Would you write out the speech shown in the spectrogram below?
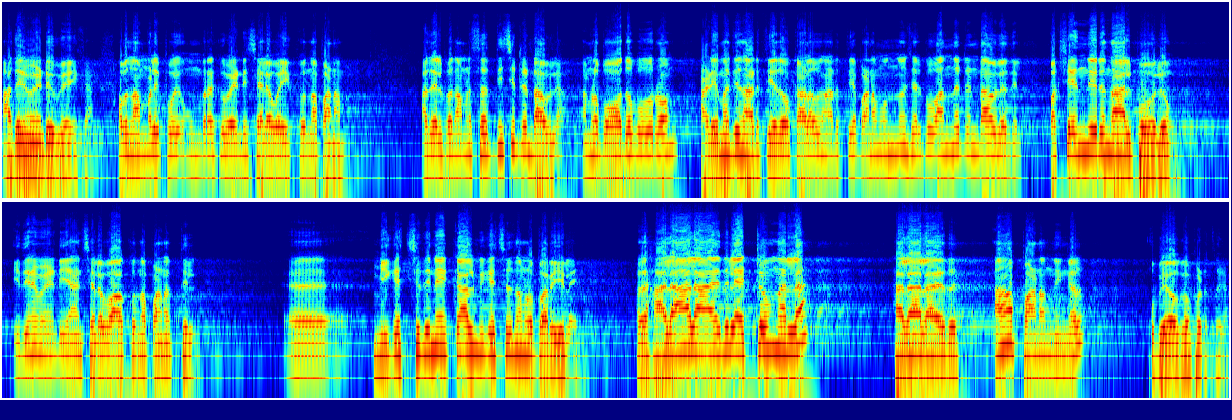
അതിനു വേണ്ടി ഉപയോഗിക്കുക അപ്പോൾ നമ്മളിപ്പോൾ ഉംറയ്ക്ക് വേണ്ടി ചെലവഴിക്കുന്ന പണം അത് ചിലപ്പോൾ നമ്മൾ ശ്രദ്ധിച്ചിട്ടുണ്ടാവില്ല. നമ്മൾ ബോധപൂർവം അഴിമതി നടത്തിയതോ കളവ് നടത്തിയ പണം ഒന്നും ചിലപ്പോൾ വന്നിട്ടുണ്ടാവില്ല അതിൽ. പക്ഷെ എന്നിരുന്നാൽ പോലും ഇതിനു വേണ്ടി ഞാൻ ചെലവാക്കുന്ന പണത്തിൽ മികച്ചതിനേക്കാൾ മികച്ചത് നമ്മൾ പറയില്ലേ? അത് ഹലാലായതിൽ ഏറ്റവും നല്ല ഹലാലായത് ആ പണം നിങ്ങൾ ഉപയോഗപ്പെടുത്തുക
